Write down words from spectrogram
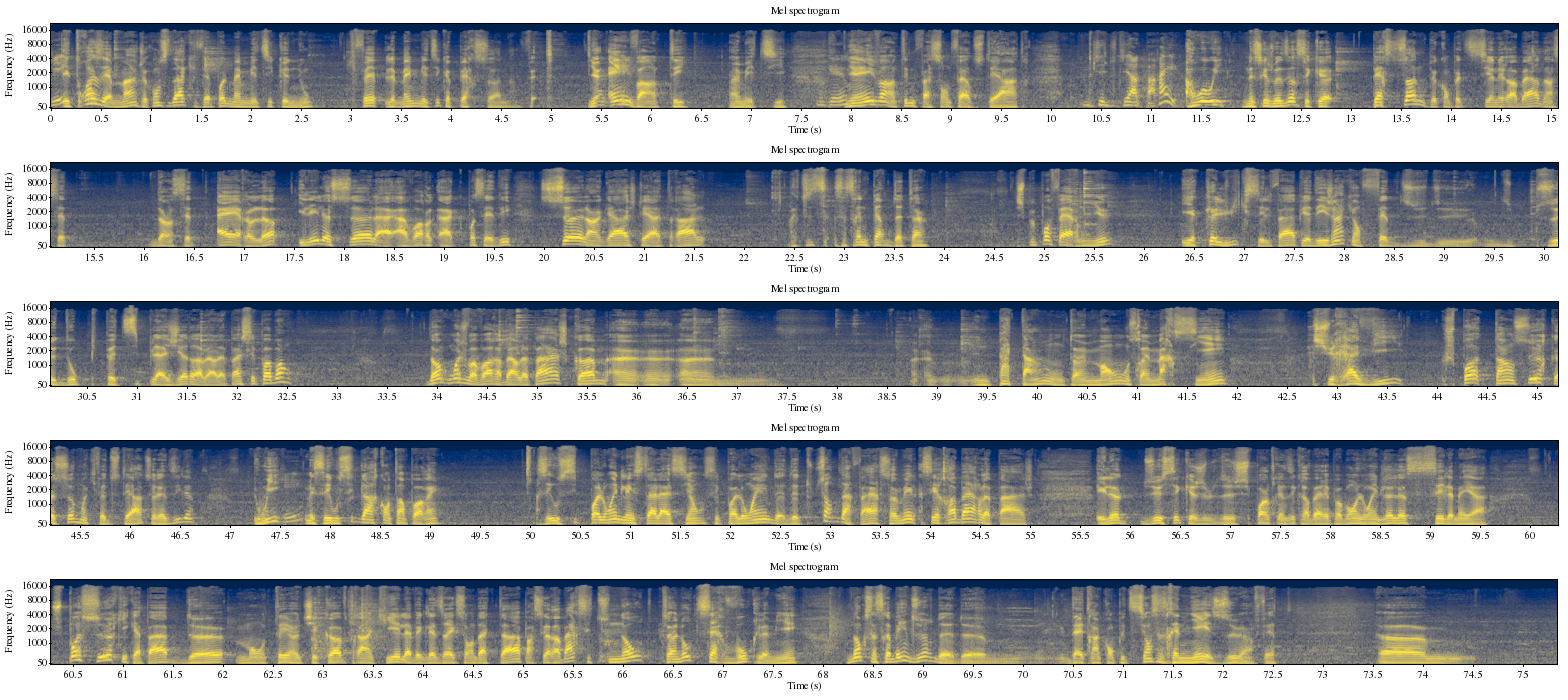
Et troisièmement, je considère qu'il fait pas le même métier que nous, qu'il fait le même métier que personne, en fait. Il a inventé un métier. Il a inventé une façon de faire du théâtre. C'est du théâtre pareil. Ah oui, oui. Mais ce que je veux dire, c'est que personne ne peut compétitionner Robert dans cette, dans cette ère-là. Il est le seul à avoir à posséder ce langage théâtral. Ah, ça serait une perte de temps. Je peux pas faire mieux. Il n'y a que lui qui sait le faire. Puis il y a des gens qui ont fait du, du, du pseudo petit plagiat de Robert Lepage. C'est pas bon. Donc, moi, je vais voir Robert Lepage comme un- un- un, une patente, un monstre, un martien. Je suis ravi. Je suis pas tant sûr que ça, moi qui fais du théâtre, cela dit. Là. Oui, mais c'est aussi de l'art contemporain. C'est aussi pas loin de l'installation, c'est pas loin de, de toutes sortes d'affaires. C'est Robert Lepage. Et là, Dieu sait que je, je suis pas en train de dire que Robert est pas bon, loin de là, là c'est le meilleur. Je suis pas sûr qu'il est capable de monter un Tchekhov tranquille avec la direction d'acteur, parce que Robert, c'est autre, c'est un autre cerveau que le mien. Donc, ça serait bien dur de, d'être en compétition. Ça serait niaiseux, en fait. Euh,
